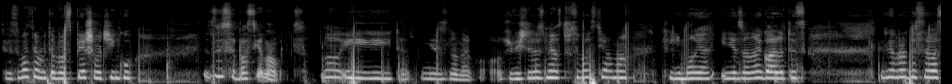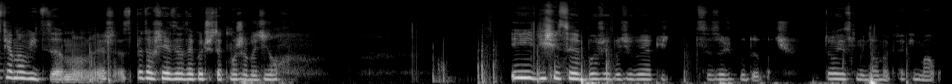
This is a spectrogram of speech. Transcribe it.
Sebastian, witam was w pierwszym odcinku z Sebastianowic. No i też nieznanego. Oczywiście to jest miasto Sebastiana, czyli moje i nieznanego, ale to jest tak naprawdę Sebastianowice. No, spytał się nieznanego, czy tak może być, no. I dzisiaj sobie Boże będziemy jakiś coś budować. To jest mój domek taki mały.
